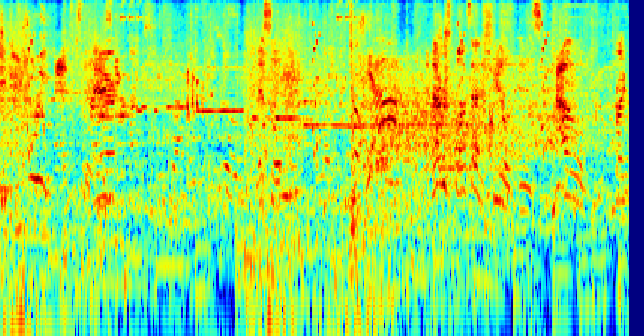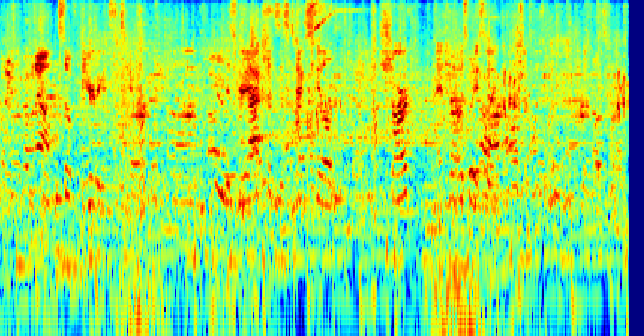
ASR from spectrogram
It Usually ends There. Missile. And that response out of shield is how Trike coming out. is so feared against this character. His reactions, his tech skill, sharp, and he knows what he's doing. For the most part.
